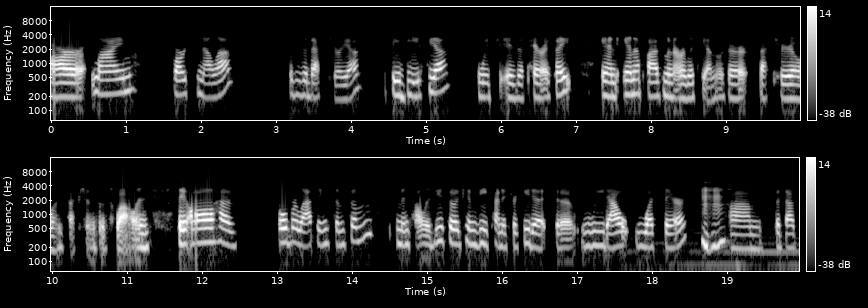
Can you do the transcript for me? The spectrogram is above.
are Lyme, Bartonella, which is a bacteria, Babesia, which is a parasite, and Anaplasma ehrlichia. Those are bacterial infections as well. And they all have overlapping symptoms mentology, so it can be kind of tricky to, to weed out what's there. Mm-hmm. Um, but that's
